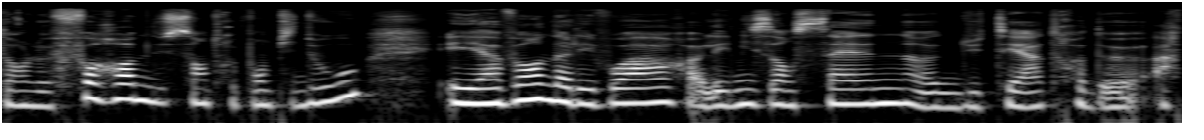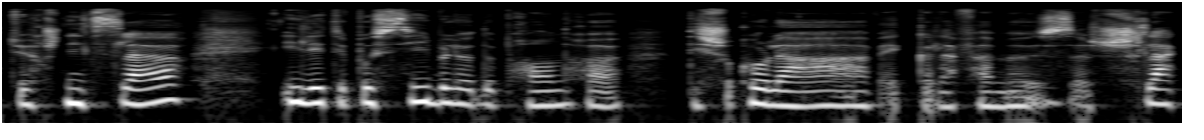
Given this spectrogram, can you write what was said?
dans le forum du Centre Pompidou. Et avant d'aller voir les mises en scène du théâtre de Arthur Schnitzler, il était possible de prendre des chocolats avec la fameuse Schlack,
